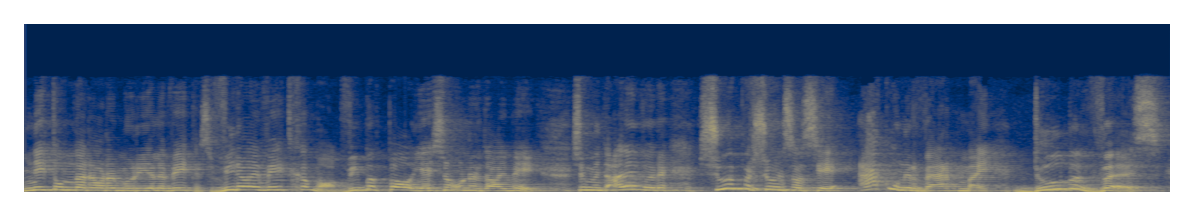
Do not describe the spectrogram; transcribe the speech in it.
net omdat daar 'n morele wet is? Wie daai wet gemaak? Wie bepaal jy's nou onder daai wet? So met ander woorde, so 'n persoon sal sê ek onderwerp my doelbewus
